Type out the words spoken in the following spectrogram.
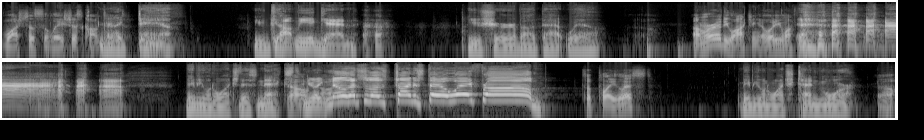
watch the salacious content. You're like, damn, you got me again. you sure about that, Will? I'm already watching it. What do you want? Maybe you want to watch this next. Oh, and you're like, God. no, that's what I was trying to stay away from. it's a playlist. Maybe you want to watch 10 more. Oh,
